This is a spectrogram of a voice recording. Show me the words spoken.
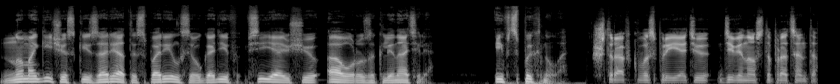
но магический заряд испарился, угодив в сияющую ауру заклинателя. И вспыхнуло. Штраф к восприятию 90%.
